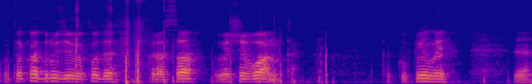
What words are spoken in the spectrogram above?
Отака, друзі, виходить краса вишиванка. Купили. е,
